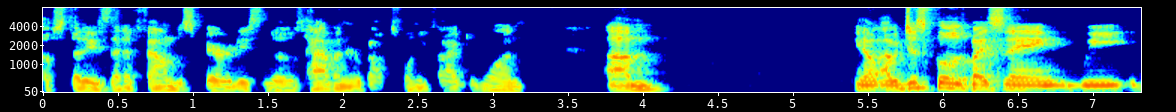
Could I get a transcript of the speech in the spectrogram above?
of, studies that have found disparities to those haven't are about 25 to 1. Um, you know, I would just close by saying we,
